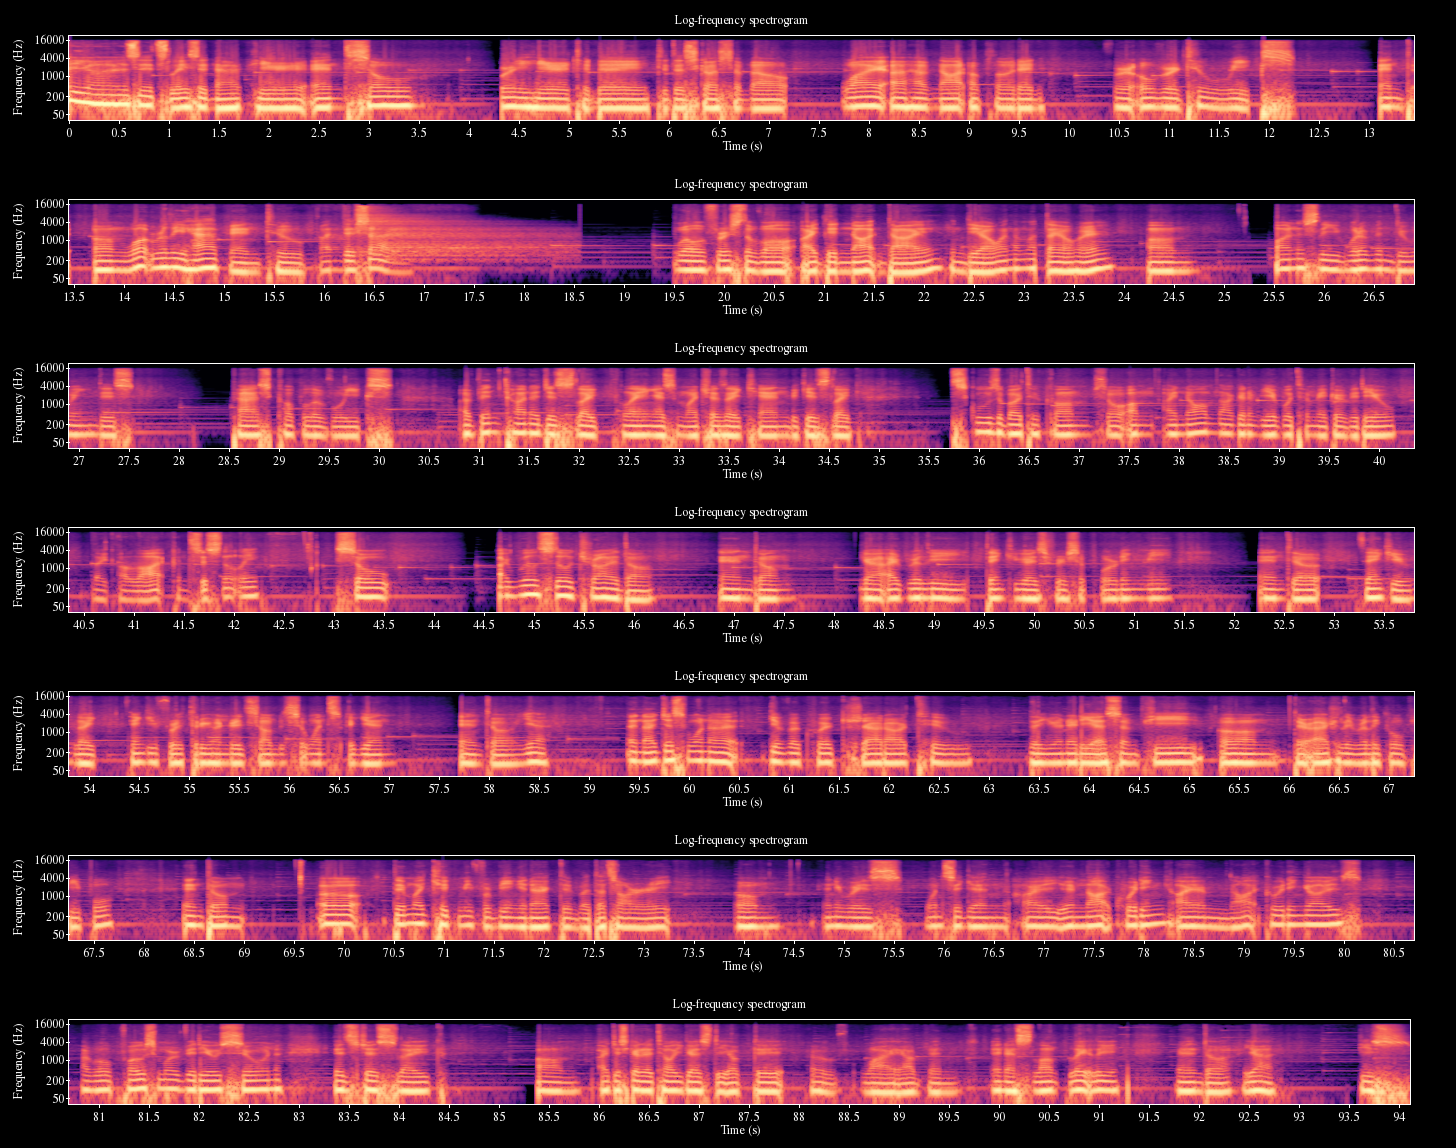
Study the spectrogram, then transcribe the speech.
Hey guys, it's lasednaP here, and so we're here today to discuss about why I have not uploaded for over two weeks, and um, what really happened to Pandesal. Well, first of all, I did not die. Hindi ako namatay okay? Um, honestly, what I've been doing this past couple of weeks I've been kind of just like playing as much as I can because like school's about to come so um I know I'm not gonna be able to make a video like a lot consistently. So I will still try though. And um yeah I really thank you guys for supporting me. And uh thank you. Like thank you for 300 subs once again and uh, yeah. And i just want to give a quick shout out to the unity smp um they're actually really cool people. And um uh they might kick me for being inactive but that's alright. Um anyways once again i am not quitting. I am not quitting guys. I will post more videos soon. It's just like I just gotta tell you guys the update of why I've been in a slump lately. And uh, yeah, peace.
